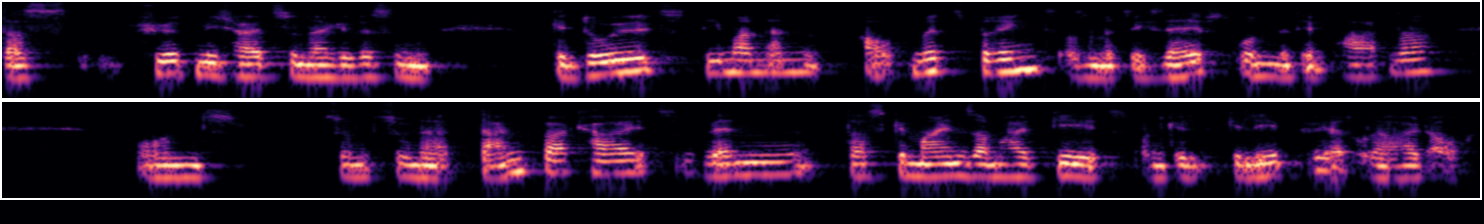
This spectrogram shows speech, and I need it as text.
das führt mich halt zu einer gewissen Geduld, die man dann auch mitbringt, also mit sich selbst und mit dem Partner. Und zu, zu einer Dankbarkeit, wenn das gemeinsam halt geht und ge gelebt wird oder halt auch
